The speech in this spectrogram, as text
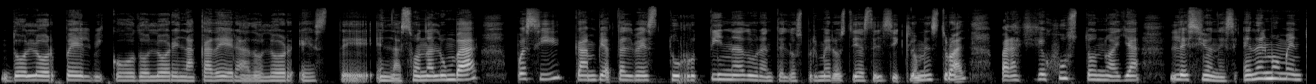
dolor pélvico, dolor en la cadera, dolor este, en la zona lumbar, pues sí, cambia tal vez tu rutina durante los primeros días del ciclo menstrual para que justo no haya lesiones en el momento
